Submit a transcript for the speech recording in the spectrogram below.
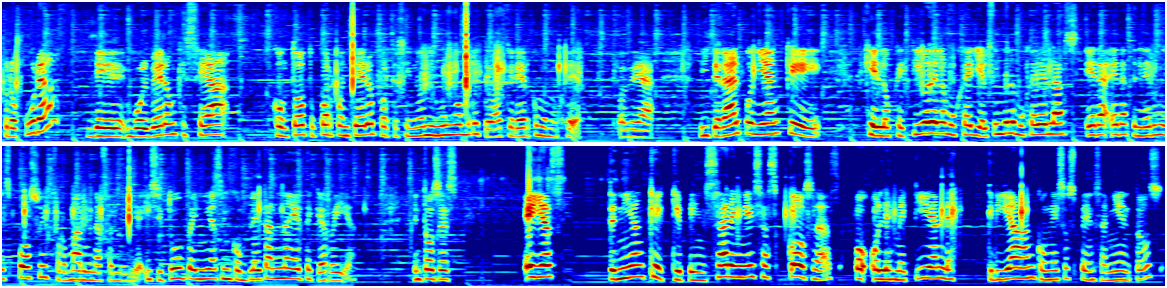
procura de volver aunque sea con todo tu cuerpo entero, porque si no ningún hombre te va a querer como mujer. O sea, literal ponían que, que el objetivo de la mujer y el fin de la mujer era, era, tener un esposo y formar una familia. Y si tú venías incompleta, nadie te querría. Entonces, ellas tenían que, pensar en esas cosas o, o, les metían, les criaban con esos pensamientos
